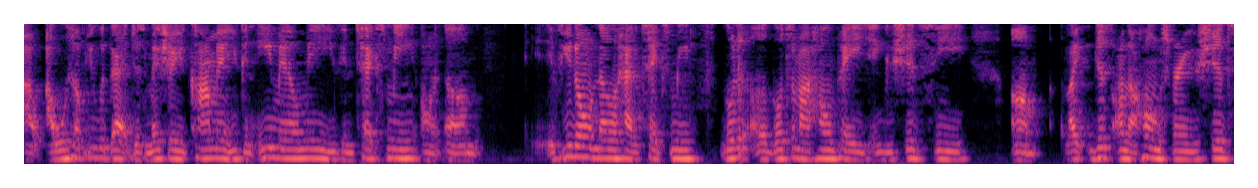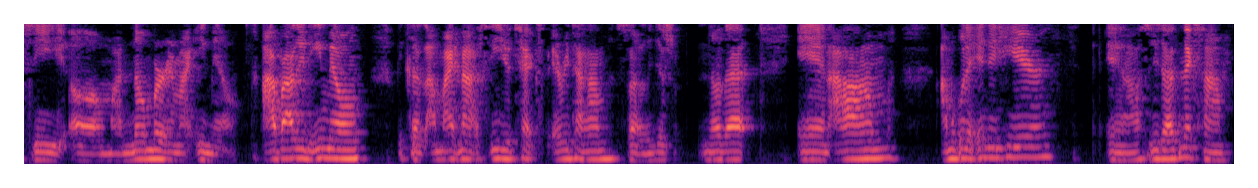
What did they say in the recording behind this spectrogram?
I, I will help you with that. Just make sure you comment. You can email me. You can text me on um if you don't know how to text me, go to uh, go to my homepage and you should see um like just on the home screen, you should see uh, my number and my email. I value the email because I might not see your text every time, so just know that. And I'm I'm going to end it here, and I'll see you guys next time.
